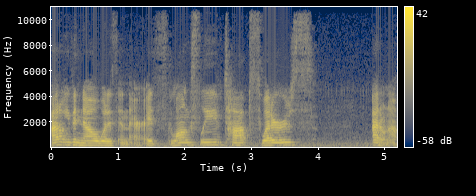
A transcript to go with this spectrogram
I don't even know what is in there. It's long sleeve, tops, sweaters. I don't know.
